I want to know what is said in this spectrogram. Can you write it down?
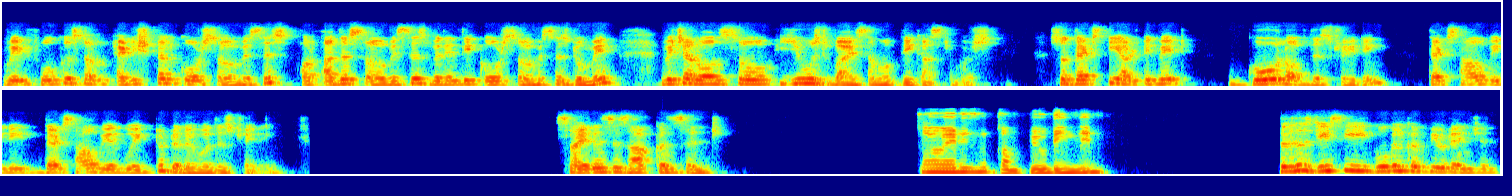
we'll focus on additional core services or other services within the core services domain, which are also used by some of the customers. So that's the ultimate goal of this training. That's how we need, that's how we are going to deliver this training. Silence is half consent. So where is the compute engine? This is GCE, Google Compute Engine.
